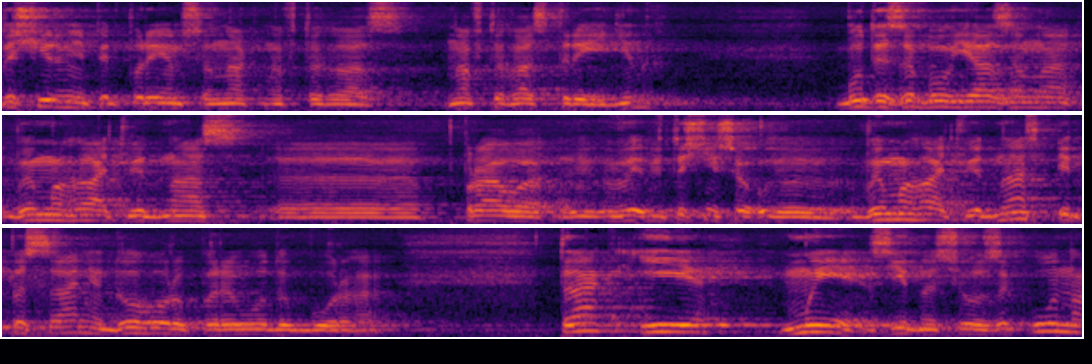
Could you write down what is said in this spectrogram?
дочірнє підприємство НАК Нафтогаз, Нафтогаз Трейдінг буде зобов'язано вимагати від нас е, право, точніше, вимагати від нас підписання договору переводу борга. Так і ми, згідно цього закону,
